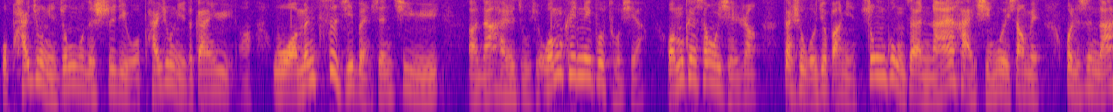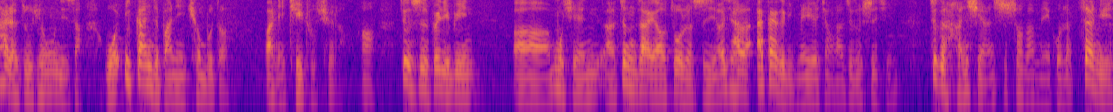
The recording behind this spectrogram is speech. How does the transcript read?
我排除你中共的势力，我排除你的干预啊，我们自己本身基于啊南海的主权，我们可以内部妥协啊，我们可以商会协商，但是我就把你中共在南海行为上面，或者是南海的主权问题上，我一竿子把你全部都把你踢出去了啊，这个是菲律宾。啊，目前啊正在要做的事情，而且他的 IPEC 里面也讲到这个事情，这个很显然是受到美国的战略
